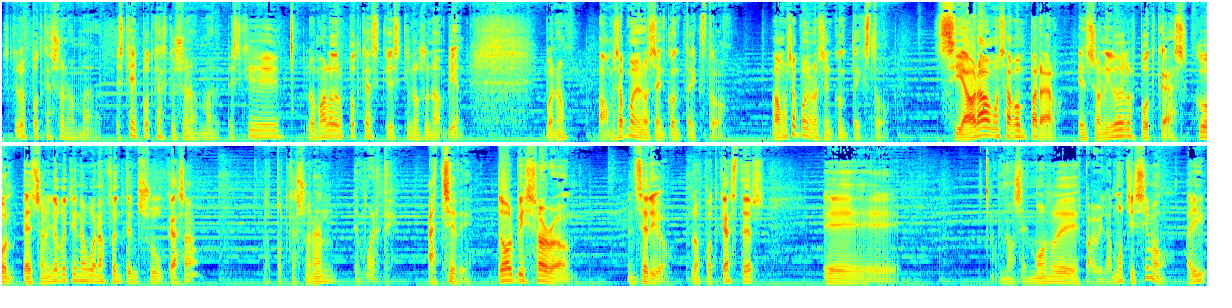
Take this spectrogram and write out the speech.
Es que los podcasts suenan mal. Es que hay podcasts que suenan mal. Es que lo malo de los podcasts es que no suenan bien. Bueno, vamos a ponernos en contexto. Vamos a ponernos en contexto. Si ahora vamos a comparar el sonido de los podcasts con el sonido que tiene Buena Fuente en su casa, los podcasts suenan de muerte. HD, Dolby Surround. En serio, los podcasters eh, nos hemos espabilado muchísimo. Hay,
